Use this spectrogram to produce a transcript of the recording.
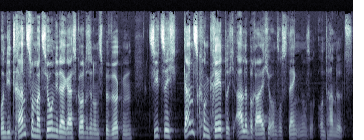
und die Transformation, die der Geist Gottes in uns bewirken, zieht sich ganz konkret durch alle Bereiche unseres Denkens und Handels.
